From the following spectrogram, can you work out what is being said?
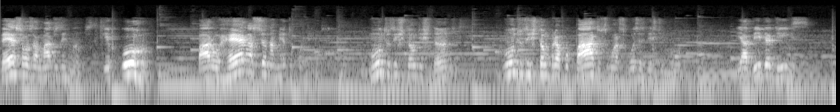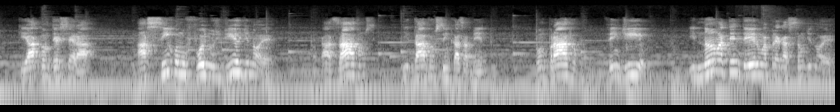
peço aos amados irmãos que corram para o relacionamento com Deus. Muitos estão distantes, muitos estão preocupados com as coisas deste mundo. E a Bíblia diz que acontecerá assim como foi nos dias de Noé. Casavam-se e davam-se em casamento, compravam, vendiam e não atenderam a pregação de Noé.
